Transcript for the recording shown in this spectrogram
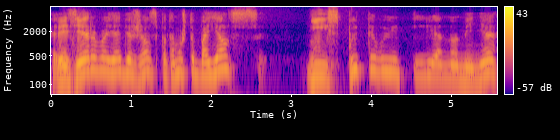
Резерва я держался, потому что боялся, не испытывает ли оно меня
